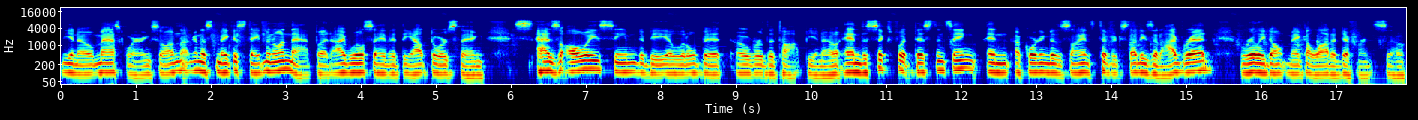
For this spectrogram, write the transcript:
you know mask wearing. So i'm not going to make a statement on that but i will say that the outdoors thing has always seemed to be a little bit over the top you know? And the six foot distancing and according to the scientific studies that i've read really don't make a lot of difference so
